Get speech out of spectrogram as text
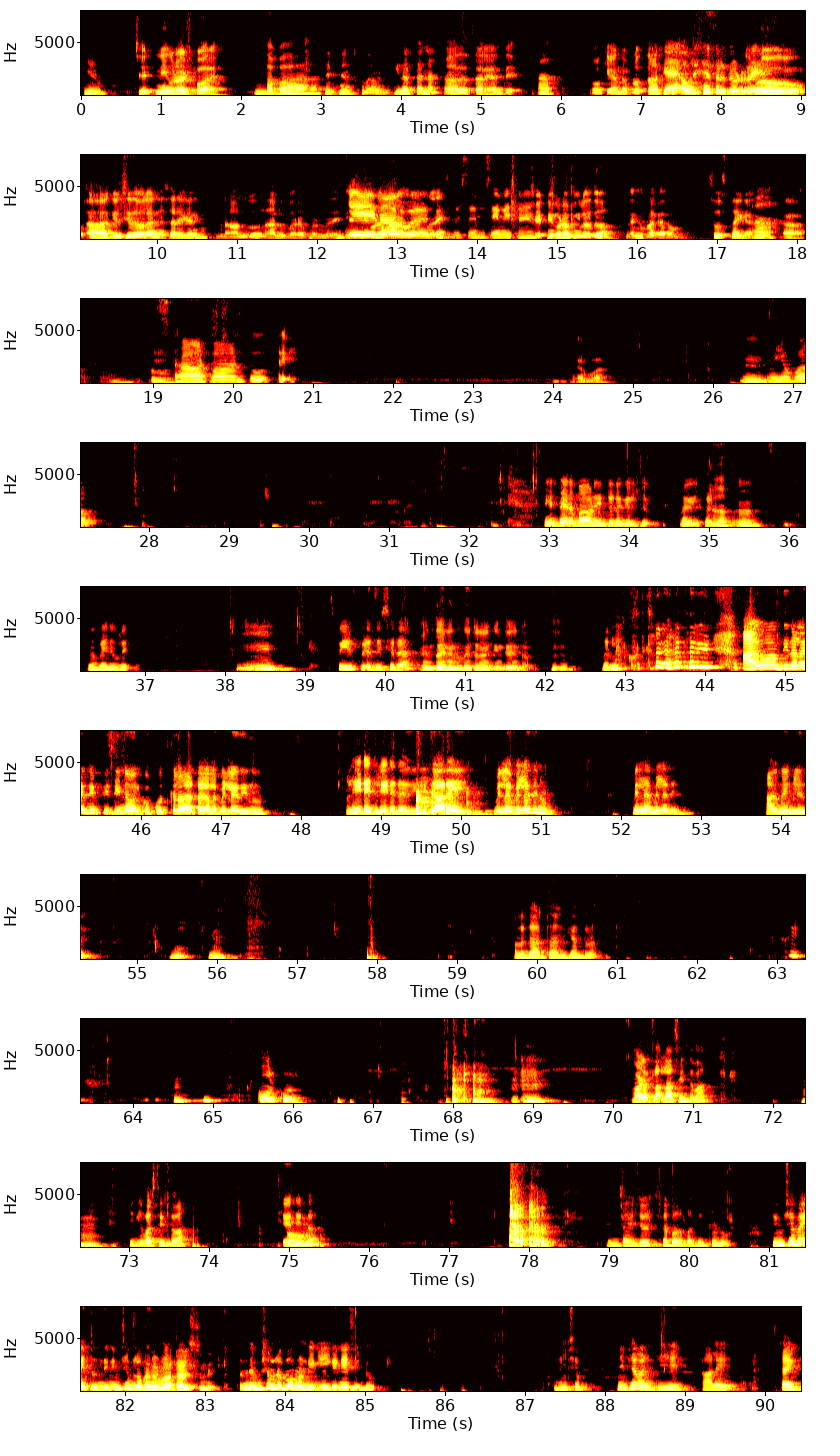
నేను. చట్నీ కూడా వచ్చిపోవాలి ఉమ్. అబ్బా చట్నీ ఉంచుకుందామని ఇది వస్తానా అది వస్తాలే అంతే. ఓకే అన్నప్పుడు వస్తాయి ఓకే ఓడేస్తారు చూడు ఇప్పుడు గెలిచేది ఎవరైనా సరే కానీ నాలుగు నాలుగు బరాబర్ ఉన్నది. చట్నీ కూడా మిగలదు లెక్క ప్రకారం. చూస్తాయి. Start one two three. అబ్బా. అయ్యవ్వా ఎంతైనా బాగా తింటానో తెలుసు? ఆ. నువ్వే నువ్వే స్పీడ్ స్పీడ్ చూసిర్రా ఎంత అయినా ఎందుకు తింటా తింటే తింటా మెల్ల కుత్కలు ఆడుతుంది. ఆగమనం తినాలని చెప్పి తిన్నాం అనుకో కుత్కలు అట్టగల మెల్లగా తిను. లేట్ అయితే లేట్ అవుతుంది ఇల్లు జారాయి మెల్ల మెల్ల తిను. మెల్ల మెల్ల తిను. ఆగమేం లేదు. అలా జారుతా అందుకే అంటున్నా. Cool cool. వాడు అట్లా లాస్ట్ తింటావా. ఇడ్లీ ఫస్ట్ తింటావా? ఏది. తింటావా? ఎంత ఎంజాయ్ దెబ్బ దెబ్బ తింటుండు. నిమిషం అవుతుంది నిమిషం లోపు నన్ను రెండు మాట్లాడిస్తుంది. నిమిషం లోపు రెండు ఇడ్లీలు తినేసిండు. నిమిషం నిమిషం అయింది కాలే టైం.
